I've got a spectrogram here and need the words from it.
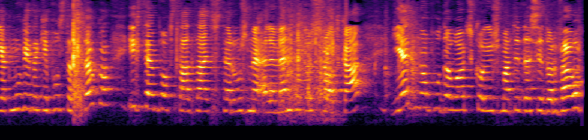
jak mówię, takie puste pudełko i chcę powsadzać te różne elementy do środka. Jedno pudełeczko już Matylda się dorwała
